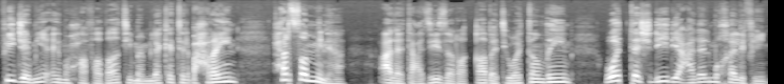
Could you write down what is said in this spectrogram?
في جميع محافظات مملكة البحرين حرصا منها على تعزيز الرقابة والتنظيم والتشديد على المخالفين.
